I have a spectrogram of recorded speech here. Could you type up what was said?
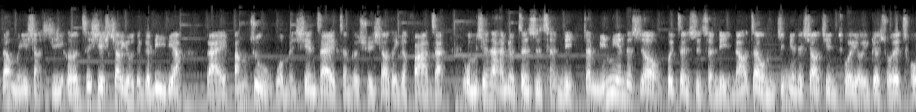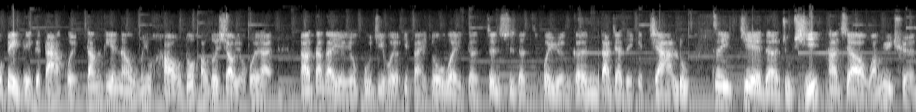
那我们也想集合这些校友的一个力量。来帮助我们现在整个学校的一个发展。我们现在还没有正式成立，在明年的时候会正式成立。然后在我们今年的校庆会有一个所谓筹备的一个大会。当天呢，我们好多好多校友回来，然后大概也有估计会有一百多位的正式的会员跟大家的一个加入。这一届的主席他叫王玉泉。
